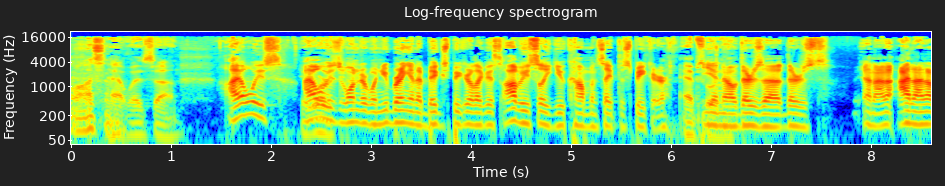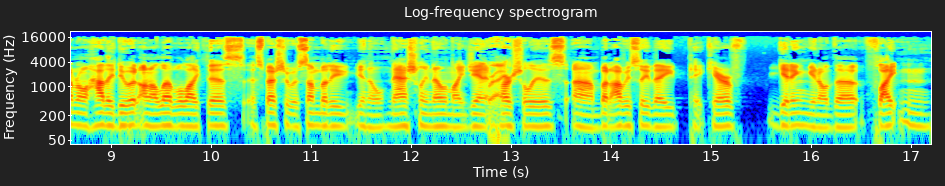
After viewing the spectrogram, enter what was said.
Awesome. That was uh, I always, It I always wonder when you bring in a big speaker like this. Obviously, you compensate the speaker. Absolutely. You know, there's a there's and I, I don't know how they do it on a level like this, especially with somebody you know nationally known like Janet Right. Parshall is. Um, but obviously they take care of getting you know the flight and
